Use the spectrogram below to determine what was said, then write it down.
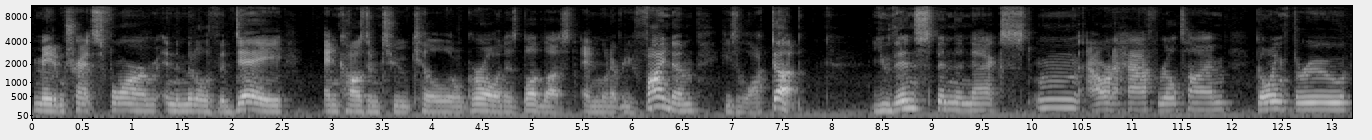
made him transform in the middle of the day and caused him to kill a little girl in his bloodlust. And whenever you find him, he's locked up. You then spend the next mm, hour and a half real time going through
